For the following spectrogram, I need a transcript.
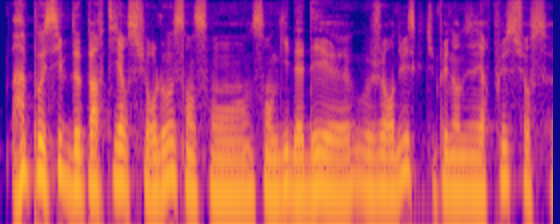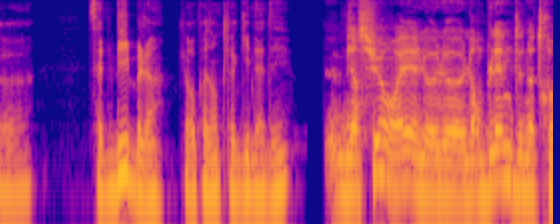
impossible de partir sur l'eau sans son, son, guide AD aujourd'hui. Est-ce que tu peux nous en dire plus sur ce, cette Bible que représente le guide AD Bien sûr, ouais, l'emblème de notre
